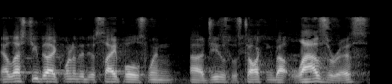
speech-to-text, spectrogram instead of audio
Now, lest you be like one of the disciples when uh, Jesus was talking about Lazarus,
